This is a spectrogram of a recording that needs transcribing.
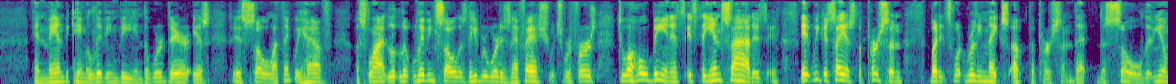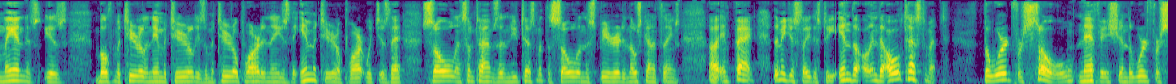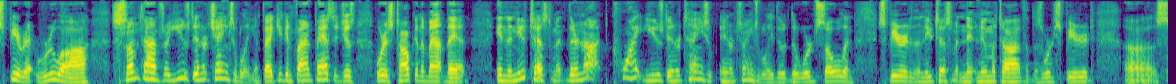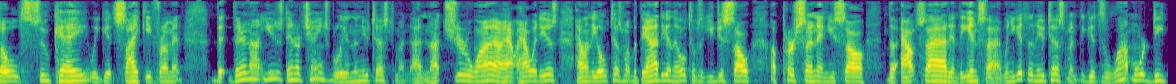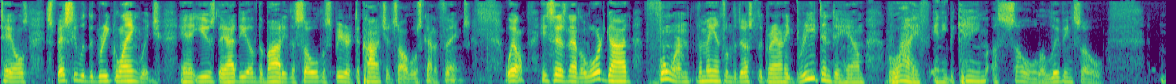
and man became a living being. The word there is, is soul. I think we have a slide. Living soul is the Hebrew word is nephesh, which refers to a whole being. It's, it's the inside. It's, it, it, we could say it's the person, but it's what really makes up the person, that the soul. That, you know, man is, is both material and immaterial. He's a material part, and then he's the immaterial part, which is that soul, and sometimes in the New Testament, the soul and the spirit and those kind of things. Uh, in fact, let me just say this to you. In the, in the Old Testament, the word for soul, nephesh, and the word for spirit, ruah, sometimes are used interchangeably. In fact, you can find passages where it's talking about that. In the New Testament, they're not quite used interchangeably. The, the word soul and spirit in the New Testament, pneumata, for the word spirit, uh, soul, suke, we get psyche from it. They're not used interchangeably in the New Testament. I'm not sure why, how, how it is, how in the Old Testament, but the idea in the Old Testament, you just saw a person and you saw the outside and the inside. When you get to the New Testament, it gets a lot more details, especially with the Greek language, and it used the idea of the body, the soul, the spirit, the conscience, all those kind of things. Well, he says, now the Lord God formed the man from the dust of the ground. He breathed into him life, and he became a soul, a living soul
